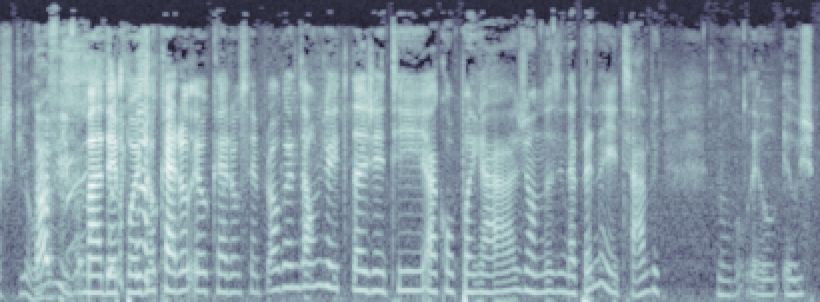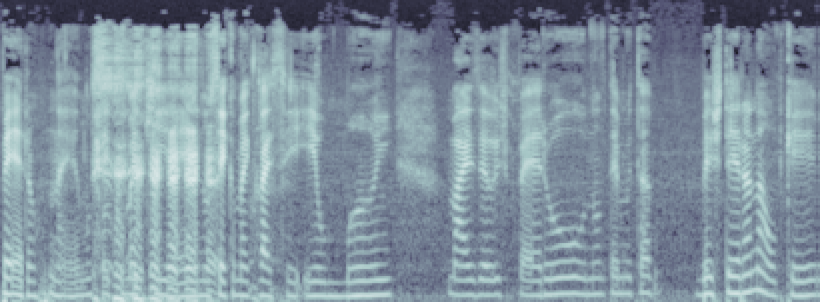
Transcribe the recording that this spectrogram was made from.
Oxe, que Tá viva. Mas depois eu quero, eu quero sempre organizar um jeito da gente acompanhar Jonas independente, sabe? Eu, eu espero, né? Eu não sei como é que é, não sei como é que vai ser eu, mãe, mas eu espero não ter muita besteira, não, porque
